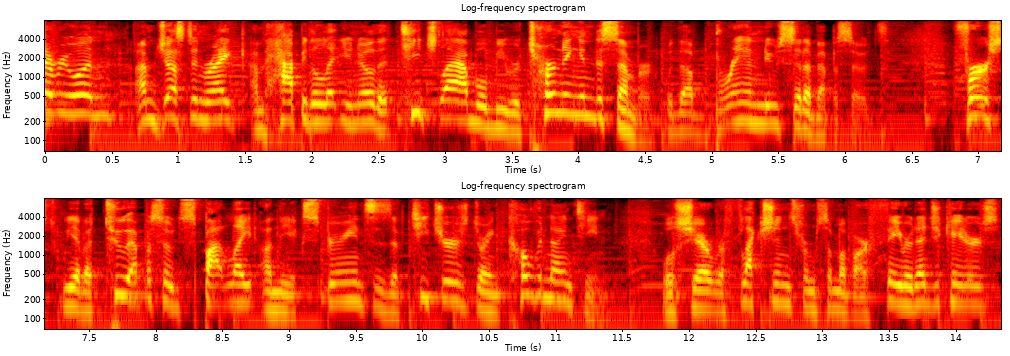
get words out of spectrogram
everyone. I'm Justin Reich. I'm happy to let you know that Teach Lab will be returning in December with a brand new set of episodes. First, we have a two episode spotlight on the experiences of teachers during COVID 19. We'll share reflections from some of our favorite educators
